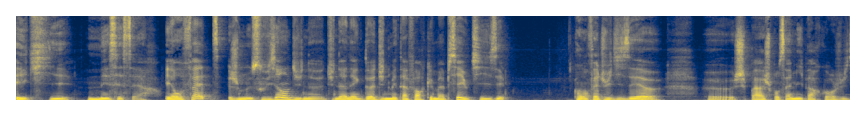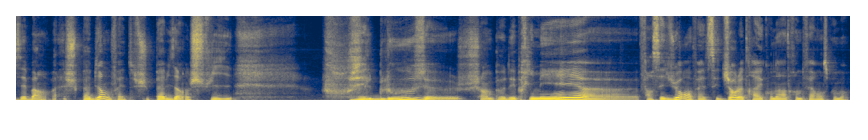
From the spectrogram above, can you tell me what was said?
et qui est nécessaire. Et en fait, je me souviens d'une, anecdote, d'une métaphore que ma psy a utilisée. en fait, je lui disais, euh, euh, je sais pas, je pense à mi-parcours, je lui disais, ben voilà, je suis pas bien en fait, je suis pas bien, je suis. J'ai le blues, je suis un peu déprimée. Enfin, c'est dur en fait, c'est dur le travail qu'on est en train de faire en ce moment.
